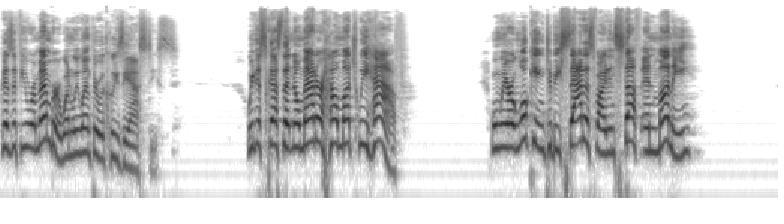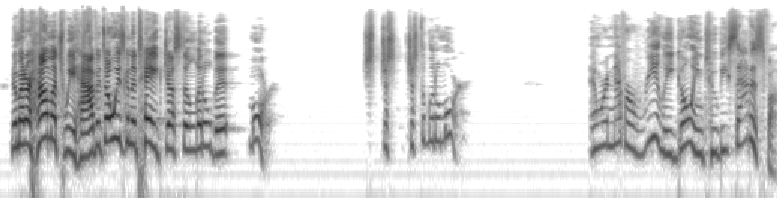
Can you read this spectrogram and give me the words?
Because if you remember when we went through Ecclesiastes, we discussed that no matter how much we have, when we are looking to be satisfied in stuff and money, no matter how much we have, it's always going to take just a little bit more. Just, just, just a little more and we're never really going to be satisfied.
